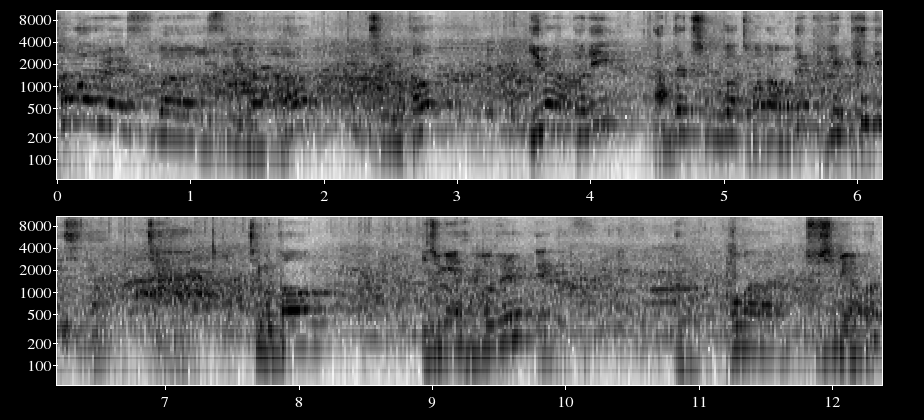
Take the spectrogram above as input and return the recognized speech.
통화를 할 수가 있습니다. 지금부터 일어났더니 남자친구가 전화 오네 그게 태민 씨다. 자 지금부터 이 중에 한 분을 네. 네, 뽑아 주시면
